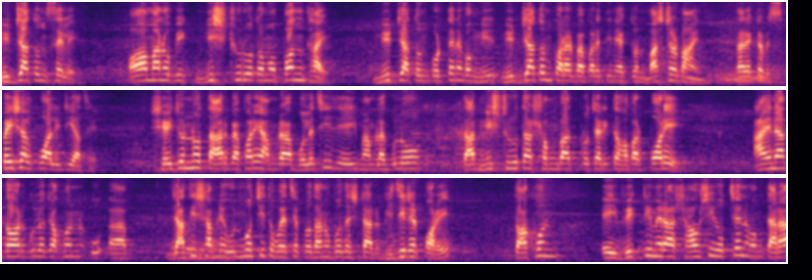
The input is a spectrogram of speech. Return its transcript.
নির্যাতন সেলে, অমানবিক নিষ্ঠুরতম পন্থায় নির্যাতন করতেন এবং নির্যাতন করার ব্যাপারে তিনি একজন মাস্টার মাইন্ড তার একটা স্পেশাল কোয়ালিটি আছে। সেই জন্য তার ব্যাপারে আমরা বলেছি যে এই মামলাগুলো তার নিষ্ঠুরতার সংবাদ প্রচারিত হবার পরে আয়নাঘরগুলো যখন জাতির সামনে উন্মোচিত হয়েছে প্রধান উপদেষ্টার ভিজিটের পরে, তখন এই ভিকটিমেরা সাহসী হচ্ছেন এবং তারা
